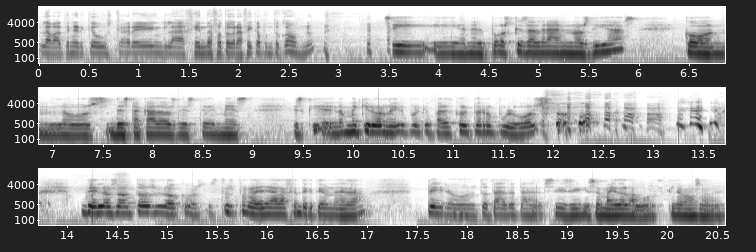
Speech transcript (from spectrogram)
la va a tener que buscar en la agendafotográfica.com, ¿no? Sí, y en el post que saldrá en unos días con los destacados de este mes. Es que no me quiero reír porque parezco el perro pulgoso de los autos locos. Esto es para allá la gente que tiene una edad. Pero total, total, sí, sí, se me ha ido la voz, ¿qué le vamos a ver?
